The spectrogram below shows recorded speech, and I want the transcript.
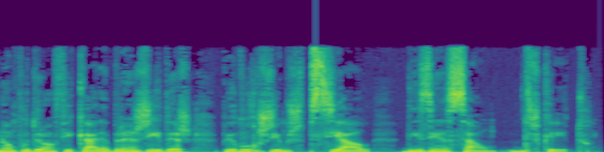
não poderão ficar abrangidas pelo regime especial de isenção descrito.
